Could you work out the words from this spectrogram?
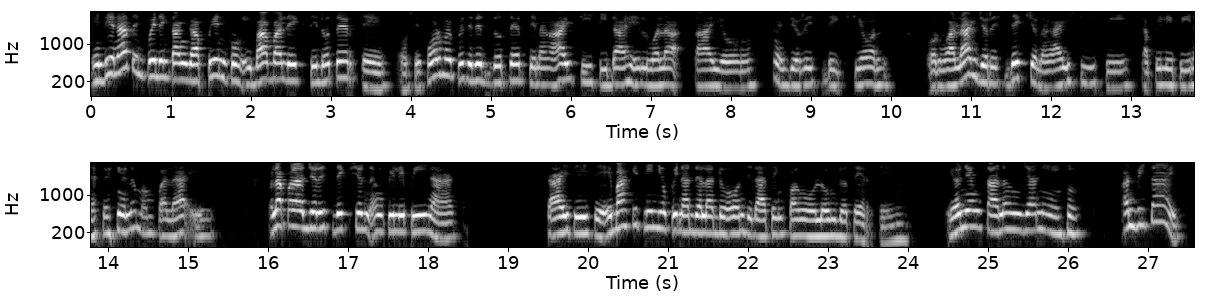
Hindi natin pwedeng tanggapin kung ibabalik si Duterte or si former President Duterte ng ICC dahil wala tayong jurisdiction or walang jurisdiction ng ICC sa Pilipinas. So, yun naman pala eh. Wala pala jurisdiction ang Pilipinas sa ICC, eh bakit ninyo pinadala doon si dating Pangulong Duterte? Yun yung tanong dyan eh. And besides,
